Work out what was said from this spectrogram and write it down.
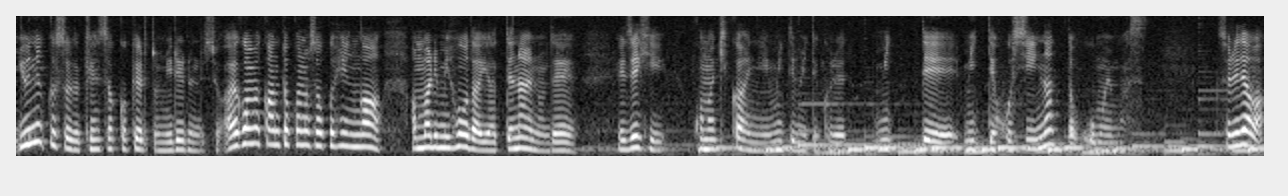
ユネクストで検索かけると見れるんですよ。相亀監督の作品があんまり見放題やってないのでえぜひこの機会に見てみてくれ見てみてほしいなと思います。それでは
